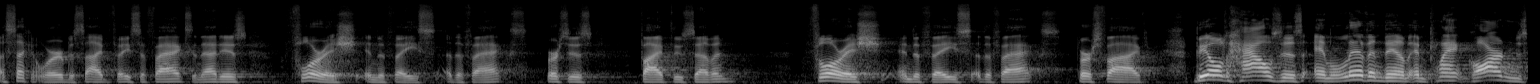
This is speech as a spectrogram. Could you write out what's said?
a second word beside face the facts, and that is flourish in the face of the facts. Verses 5 through 7. Flourish in the face of the facts. Verse 5 build houses and live in them, and plant gardens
